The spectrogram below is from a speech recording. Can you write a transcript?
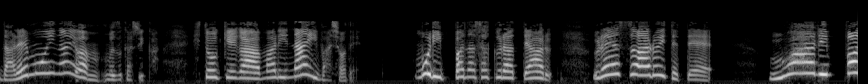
誰もいないは難しいか。人気があまりない場所で、もう立派な桜ってある。浦安を歩いてて、うわー立派だ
